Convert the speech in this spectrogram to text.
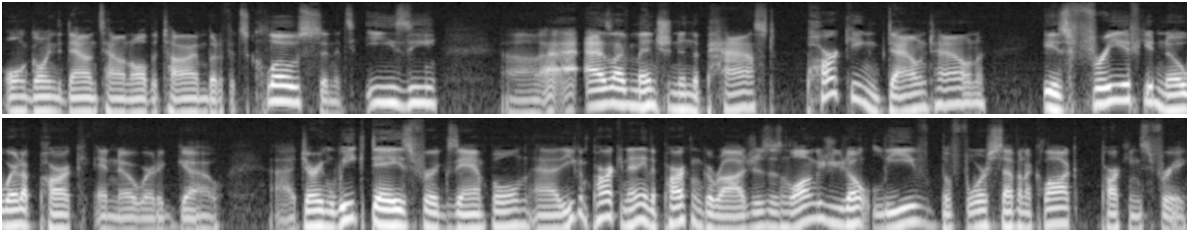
on going to downtown all the time, but if it's close and it's easy, uh, as I've mentioned in the past, parking downtown is free if you know where to park and know where to go. Uh, during weekdays, for example, uh, you can park in any of the parking garages as long as you don't leave before 7 o'clock. Parking's free.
